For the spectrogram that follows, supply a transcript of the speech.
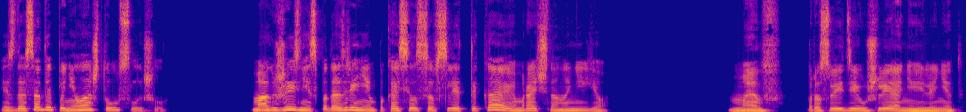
И с досадой поняла, что услышал. Маг жизни с подозрением покосился вслед тыкаю и мрачно на нее. «Мэнф, проследи, ушли они или нет?»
